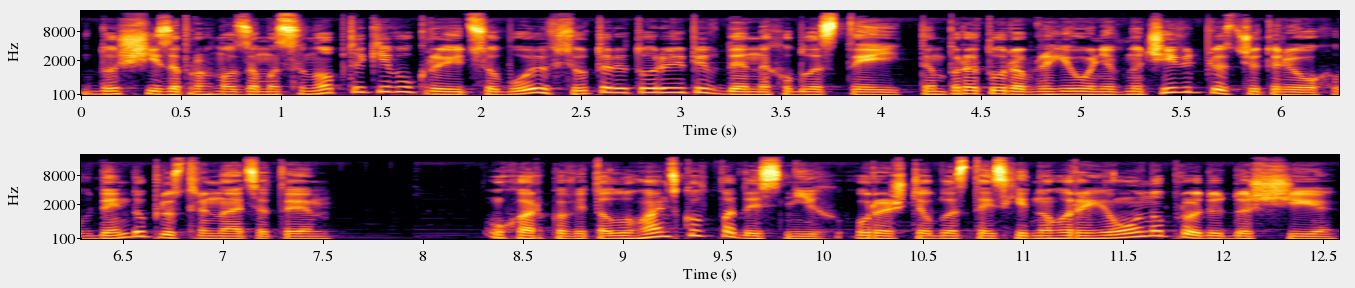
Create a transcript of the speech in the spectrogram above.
Дощі, за прогнозами синоптиків, укриють собою всю територію південних областей. Температура в регіоні вночі від плюс 4, в день до плюс 13. У Харкові та Луганську впаде сніг. У решті областей східного регіону пройдуть дощі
